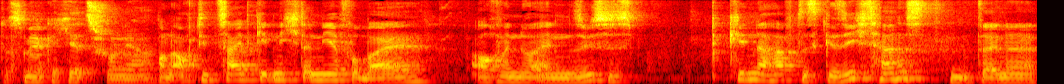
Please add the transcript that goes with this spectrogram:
Das merke ich jetzt schon, ja. Und auch die Zeit geht nicht an dir vorbei. Auch wenn du ein süßes, kinderhaftes Gesicht hast, und deine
